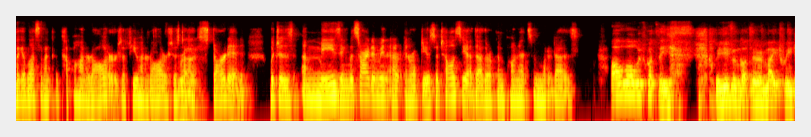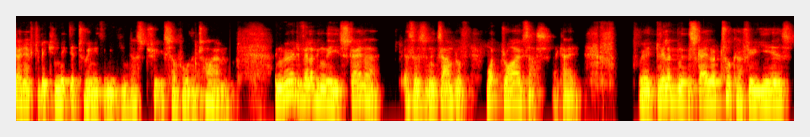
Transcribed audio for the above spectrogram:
like less than like a couple hundred dollars, a few hundred dollars just right. to get started, which is amazing. But sorry, I didn't mean to interrupt you. So tell us the, the other components and what it does. Oh well, we've got the, we've even got the remote where you don't have to be connected to anything. You can just treat yourself all the time. When we were developing the scalar, this is an example of what drives us. Okay, we're developing the scalar. It took a few years.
